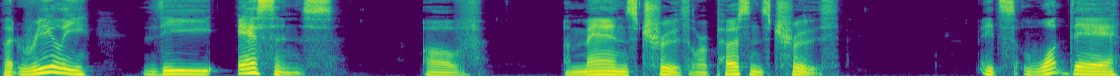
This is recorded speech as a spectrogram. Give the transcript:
But really, the essence of a man's truth or a person's truth, it's what their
